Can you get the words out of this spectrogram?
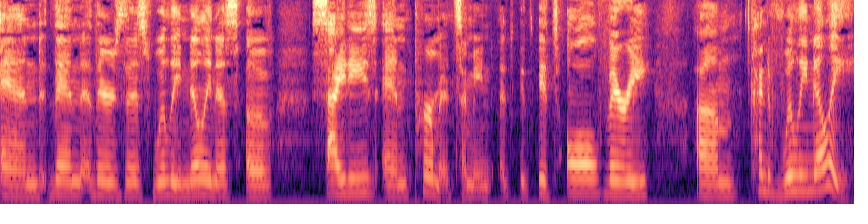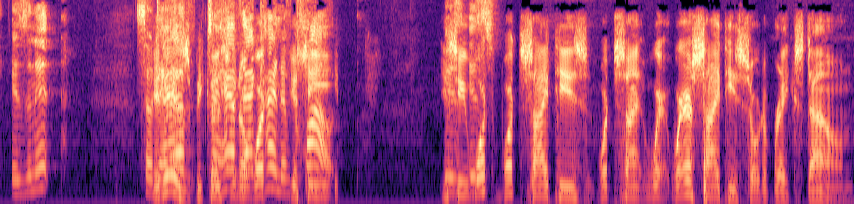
and then there's this willy nilliness of CITES and permits. I mean, it, it's all very um, kind of willy nilly, isn't it? So It to is have, because to have you know that what kind of you clout, see. You is- see is- what what CITES what where where CITES sort of breaks down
